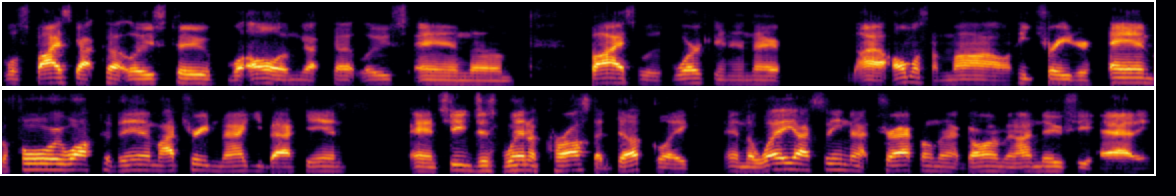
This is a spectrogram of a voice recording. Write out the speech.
well, Spice got cut loose too. Well, all of them got cut loose. And um, Spice was working in there uh, almost a mile, and he treated her. And before we walked to them, I treated Maggie back in, and she just went across the duck lake. And the way I seen that track on that Garmin, I knew she had him.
